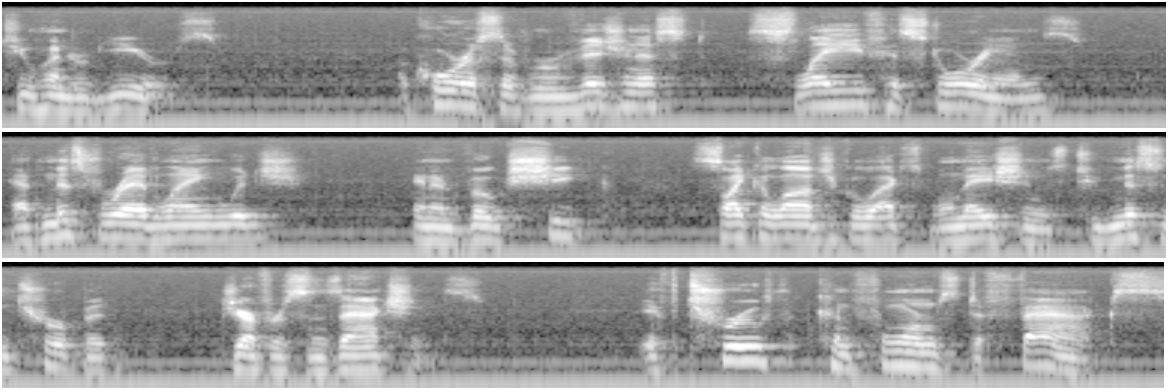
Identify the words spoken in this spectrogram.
200 years. A chorus of revisionist slave historians have misread language and invoked chic psychological explanations to misinterpret Jefferson's actions. If truth conforms to facts,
